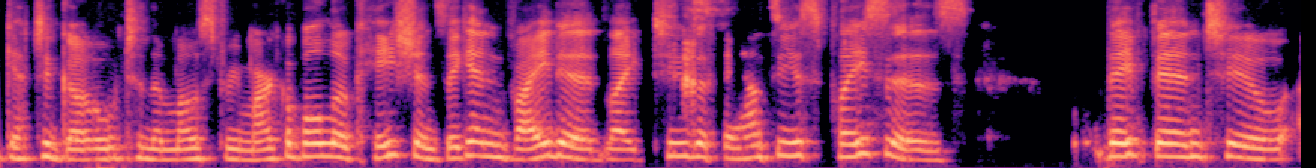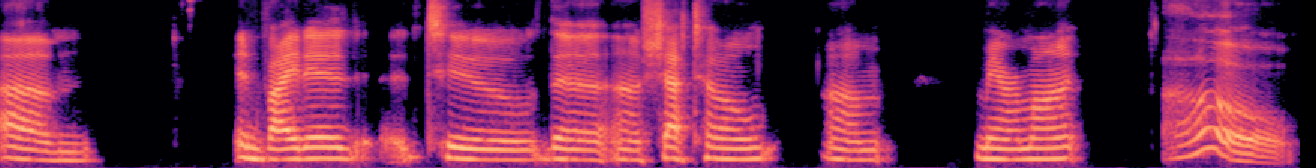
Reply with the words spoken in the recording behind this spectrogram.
get to go to the most remarkable locations. They get invited like to the fanciest places. They've been to um invited to the uh, Chateau um, Marmont. Oh,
